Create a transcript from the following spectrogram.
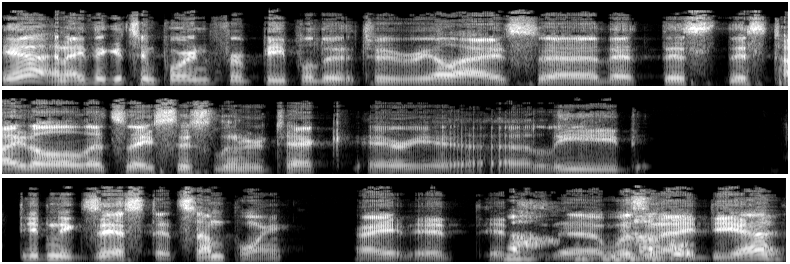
yeah, and I think it's important for people to to realize uh, that this this title, let's say Cislunar Tech Area uh, Lead, didn't exist at some point right? It, it uh, was no. an idea,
